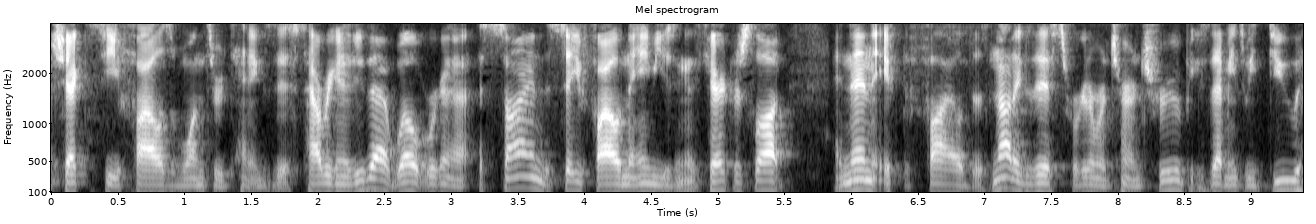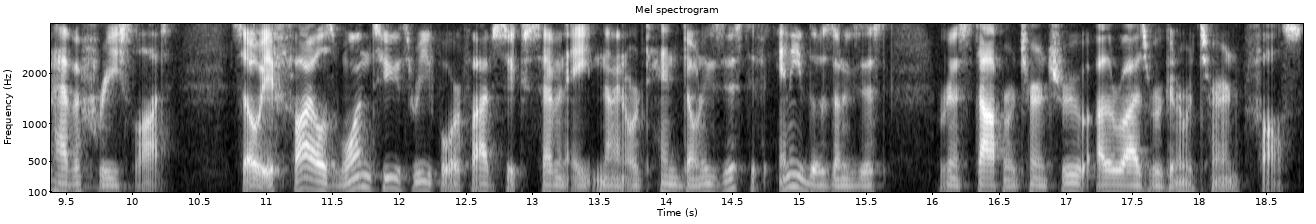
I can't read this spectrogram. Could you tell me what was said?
to check to see if files 1 through 10 exist. How are we to do that? Well, we're to assign the save file name using the character slot, and then if the file does not exist, we're to return true because that means we do have a free slot. So if files 1, 2, 3, 4, 5, 6, 7, 8, 9, or 10 don't exist, if any of those don't exist, we're going to stop and return true. Otherwise, we're going to return false.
